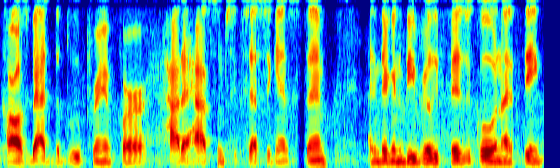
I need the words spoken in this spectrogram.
Carlsbad the blueprint for how to have some success against them. I think they're going to be really physical, and I think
